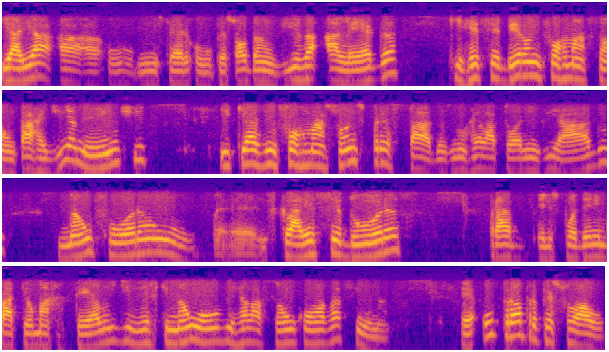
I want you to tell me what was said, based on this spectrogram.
E aí a, a, o Ministério, o pessoal da Anvisa alega que receberam informação tardiamente e que as informações prestadas no relatório enviado não foram é, esclarecedoras para eles poderem bater o martelo e dizer que não houve relação com a vacina. É, o próprio pessoal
